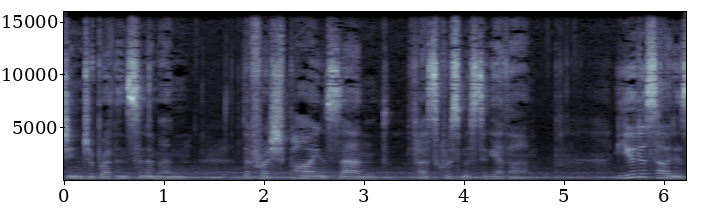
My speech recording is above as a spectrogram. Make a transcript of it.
Gingerbread and cinnamon, the fresh pines, and first Christmas together. You decided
